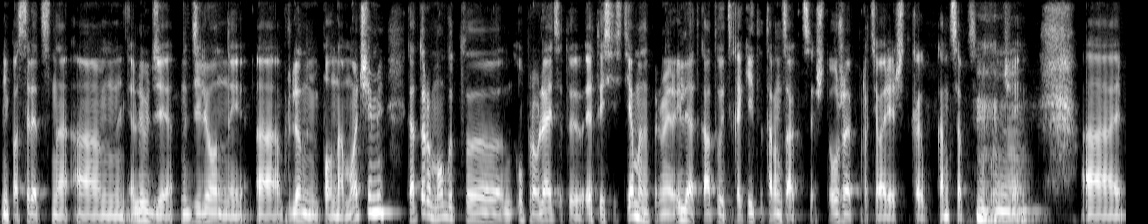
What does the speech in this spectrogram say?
непосредственно люди, наделенные э, определенными полномочиями, которые могут э, управлять этой, этой системой, например, или откатывать какие-то транзакции, что уже противоречит как бы, концепции блокчейна. Mm-hmm.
